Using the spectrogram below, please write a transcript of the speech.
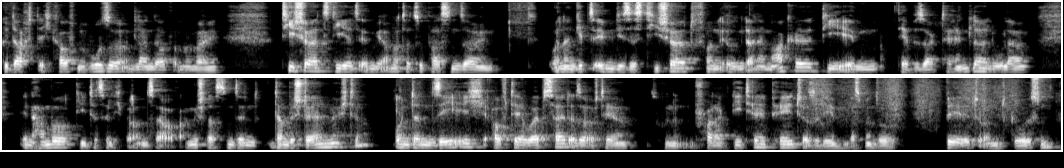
gedacht, ich kaufe eine Hose und lande auf einmal bei T-Shirts, die jetzt irgendwie auch noch dazu passen sollen. Und dann gibt's eben dieses T-Shirt von irgendeiner Marke, die eben der besagte Händler, Lola in Hamburg, die tatsächlich bei uns auch angeschlossen sind, dann bestellen möchte. Und dann sehe ich auf der Website, also auf der sogenannten Product Detail Page, also dem, was man so Bild und Größen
